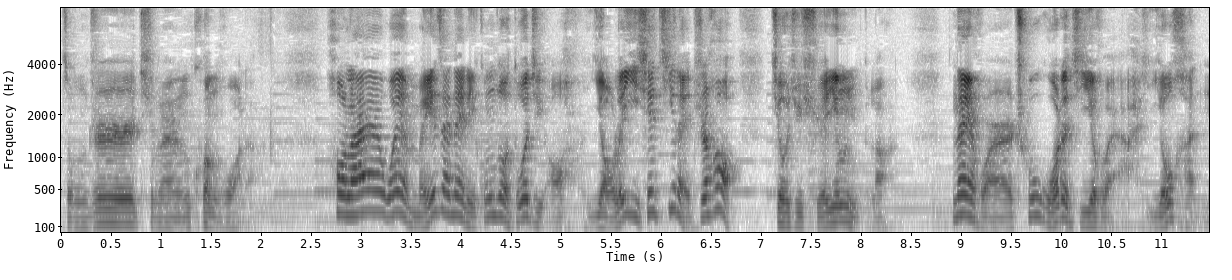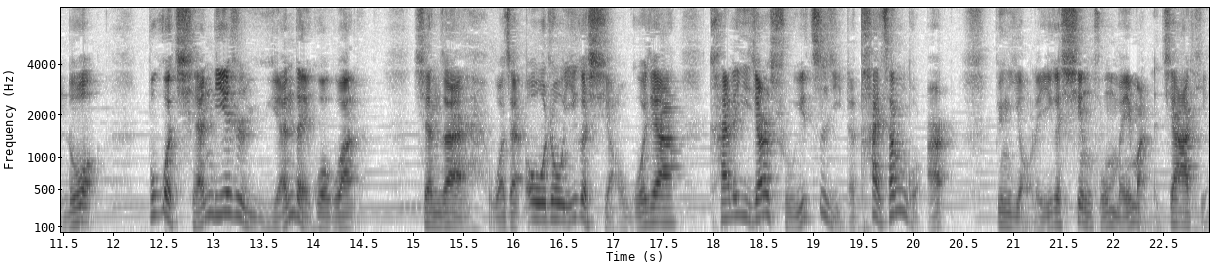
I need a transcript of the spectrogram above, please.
总之挺让人困惑的。后来我也没在那里工作多久，有了一些积累之后，就去学英语了。那会儿出国的机会啊有很多，不过前提是语言得过关。现在我在欧洲一个小国家开了一家属于自己的泰餐馆，并有了一个幸福美满的家庭。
